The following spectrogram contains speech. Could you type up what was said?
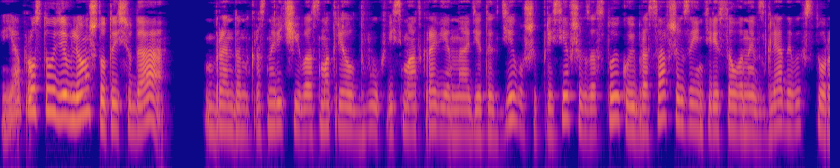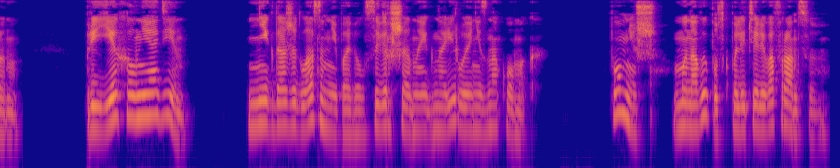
«Я просто удивлен, что ты сюда, Брендон красноречиво осмотрел двух весьма откровенно одетых девушек, присевших за стойку и бросавших заинтересованные взгляды в их сторону. «Приехал не один». Ник даже глазом не повел, совершенно игнорируя незнакомок. «Помнишь, мы на выпуск полетели во Францию?»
